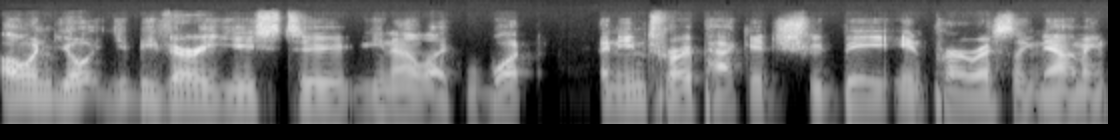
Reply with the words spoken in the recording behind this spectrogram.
oh, and you're you'd be very used to you know like what an intro package should be in pro wrestling now. I mean,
